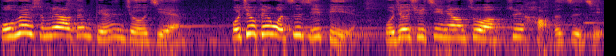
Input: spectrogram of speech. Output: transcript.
我为什么要跟别人纠结？我就跟我自己比，我就去尽量做最好的自己，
